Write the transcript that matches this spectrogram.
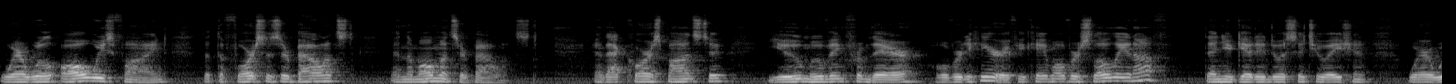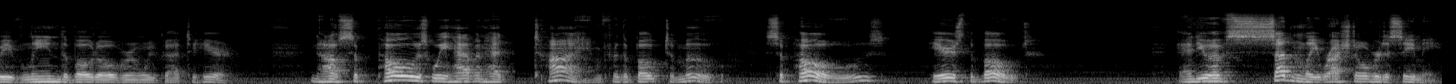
where we'll always find that the forces are balanced and the moments are balanced. And that corresponds to you moving from there over to here. If you came over slowly enough, then you get into a situation where we've leaned the boat over and we've got to here. Now suppose we haven't had time for the boat to move. Suppose here's the boat and you have suddenly rushed over to see me.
